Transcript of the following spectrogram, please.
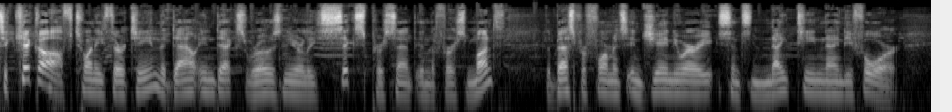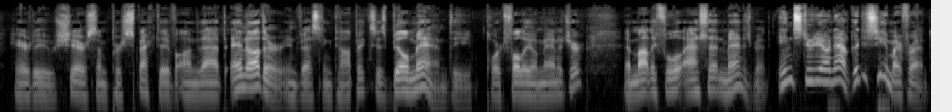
To kick off 2013, the Dow Index rose nearly 6% in the first month, the best performance in January since 1994. Here to share some perspective on that and other investing topics is Bill Mann, the portfolio manager at Motley Fool Asset Management. In studio now. Good to see you, my friend.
